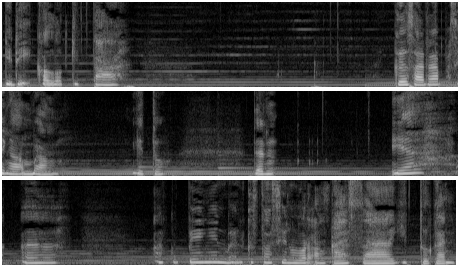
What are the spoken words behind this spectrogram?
jadi kalau kita ke sana pasti ngambang gitu dan ya uh, aku pengen banget ke stasiun luar angkasa gitu kan.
